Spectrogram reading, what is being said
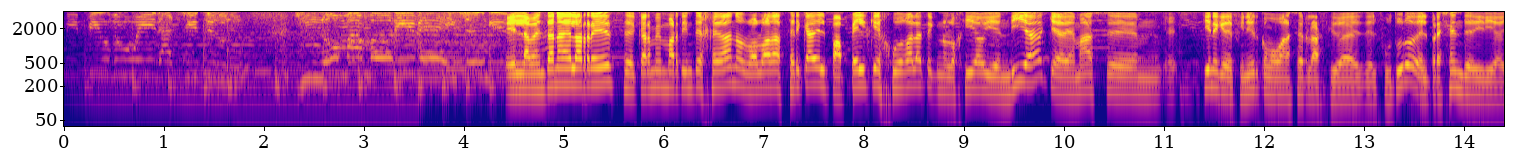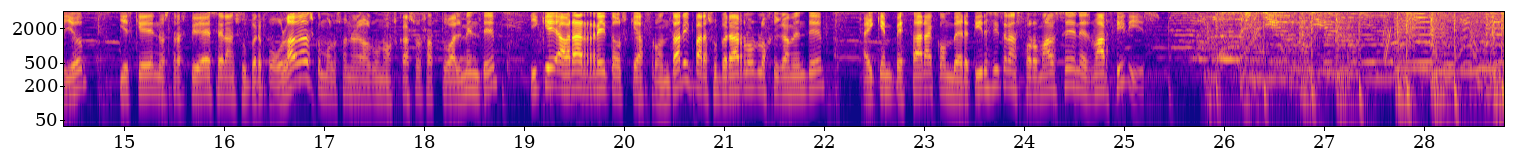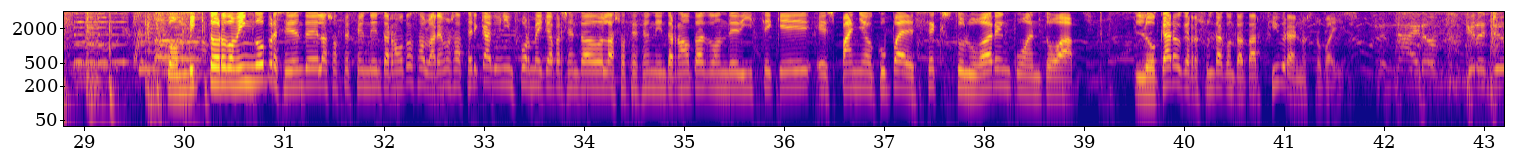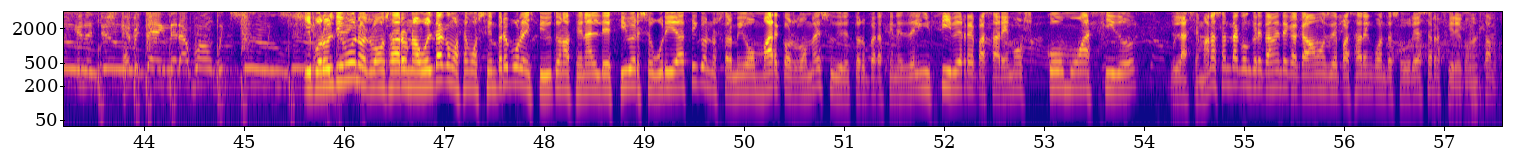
En la ventana de la red, eh, Carmen Martín Tejeda nos va a hablar acerca del papel que juega la tecnología hoy en día, que además eh, eh, tiene que definir cómo van a ser las ciudades del futuro, del presente diría yo, y es que nuestras ciudades serán superpobladas, como lo son en algunos casos actualmente, y que habrá retos que afrontar y para superarlos, lógicamente, hay que empezar a convertirse y transformarse en Smart Cities. Con Víctor Domingo, presidente de la Asociación de Internautas, hablaremos acerca de un informe que ha presentado la Asociación de Internautas donde dice que España ocupa el sexto lugar en cuanto a lo caro que resulta contratar fibra en nuestro país. Y por último, nos vamos a dar una vuelta, como hacemos siempre, por el Instituto Nacional de Ciberseguridad y con nuestro amigo Marcos Gómez, su director de operaciones del INCIBE, repasaremos cómo ha sido la Semana Santa concretamente que acabamos de pasar en cuanto a seguridad se refiere. Comenzamos.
